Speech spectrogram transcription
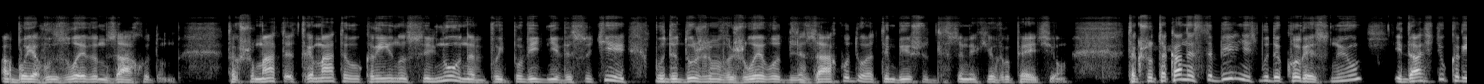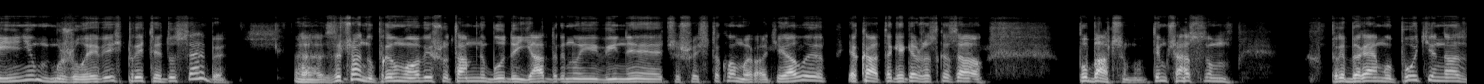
або як вузливим Заходом. Так що мати тримати Україну сильну на відповідній висоті буде дуже важливо для Заходу, а тим більше для самих європейців. Так що така нестабільність буде корисною і дасть Україні можливість прийти до себе. Е, Звичайно, при умові, що там не буде ядерної війни чи щось в такому роді, але яка, так як я вже сказав, побачимо. Тим часом приберемо Путіна,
